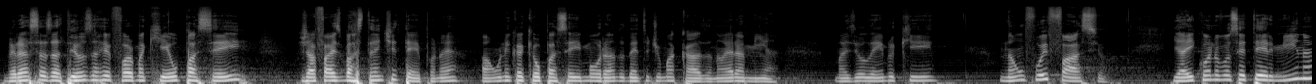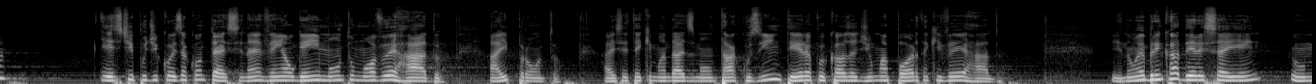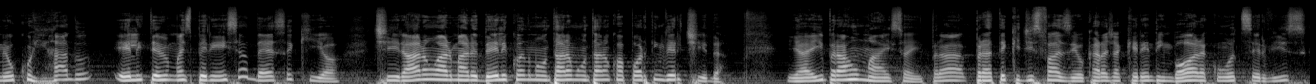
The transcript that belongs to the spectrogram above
Graças a Deus a reforma que eu passei já faz bastante tempo, né? A única que eu passei morando dentro de uma casa, não era minha. Mas eu lembro que não foi fácil. E aí quando você termina esse tipo de coisa acontece, né? Vem alguém e monta um móvel errado. Aí pronto. Aí você tem que mandar desmontar a cozinha inteira por causa de uma porta que veio errado. E não é brincadeira isso aí, hein? O meu cunhado, ele teve uma experiência dessa aqui, ó. Tiraram o armário dele quando montaram, montaram com a porta invertida. E aí para arrumar isso aí, para ter que desfazer, o cara já querendo ir embora com outro serviço.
